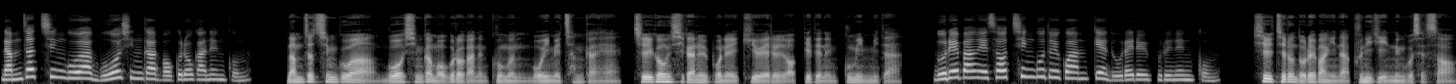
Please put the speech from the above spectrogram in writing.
남자친구와 무엇인가 먹으러 가는 꿈. 남자친구와 무엇인가 먹으러 가는 꿈은 모임에 참가해 즐거운 시간을 보낼 기회를 얻게 되는 꿈입니다. 노래방에서 친구들과 함께 노래를 부르는 꿈. 실제로 노래방이나 분위기 있는 곳에서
